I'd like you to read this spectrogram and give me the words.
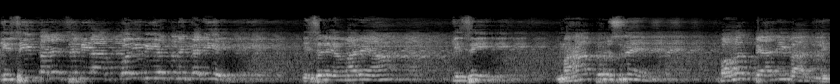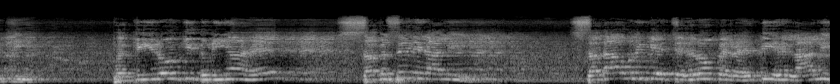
किसी तरह से भी आप कोई भी यत्न करिए। इसलिए हमारे यहाँ किसी महापुरुष ने बहुत प्यारी बात लिखी। फकीरों की दुनिया है सबसे निराली। सदा उनके चेहरों पर रहती है लाली।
